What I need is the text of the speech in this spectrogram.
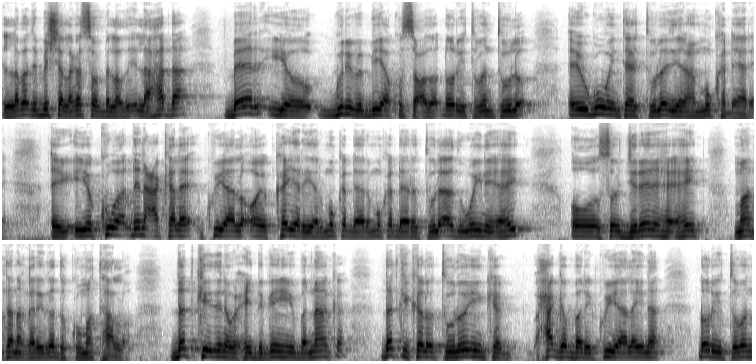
labadii bisha laga soo bilowdo ilaa hadda beer iyo guriba biyaa ku socdo dhowr iyo toban tuulo. Ay ugu weyntahay tuuladii muka dheere. Iyo kuwa dhinaca kale ku yaalla oo ka yaryar muka dheere muka dheere tuulo aada u weynay ahayd oo soo jireenahay ahayd maantana qariirada kuma taalo dadkeedina waxay degan yihiin banaanka dadkii kale tuulooyinka xagga bari ku yaalayna dhowr iyo toban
